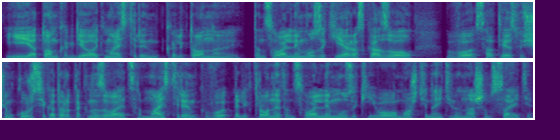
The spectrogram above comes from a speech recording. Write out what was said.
И о том, как делать мастеринг электронной танцевальной музыки, я рассказывал в соответствующем курсе, который так называется «Мастеринг в электронной танцевальной музыке». Его вы можете найти на нашем сайте.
